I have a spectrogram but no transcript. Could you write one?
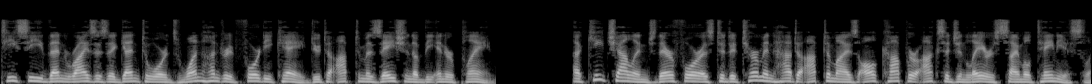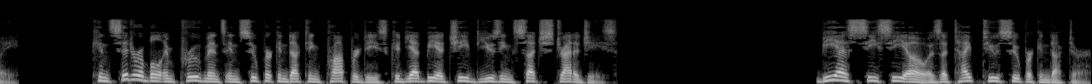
Tc then rises again towards 140 K due to optimization of the inner plane. A key challenge therefore is to determine how to optimize all copper-oxygen layers simultaneously. Considerable improvements in superconducting properties could yet be achieved using such strategies. BSCCO is a Type II superconductor.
